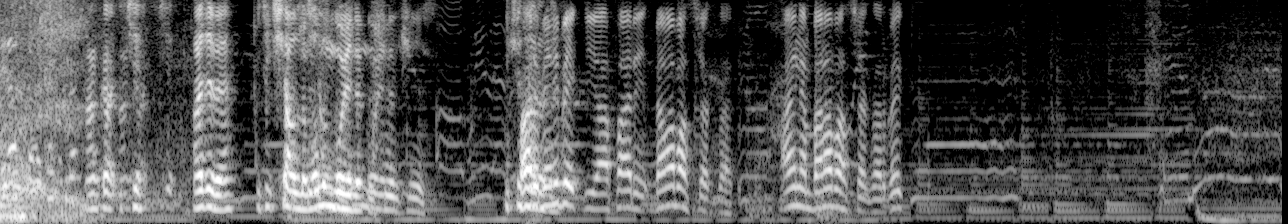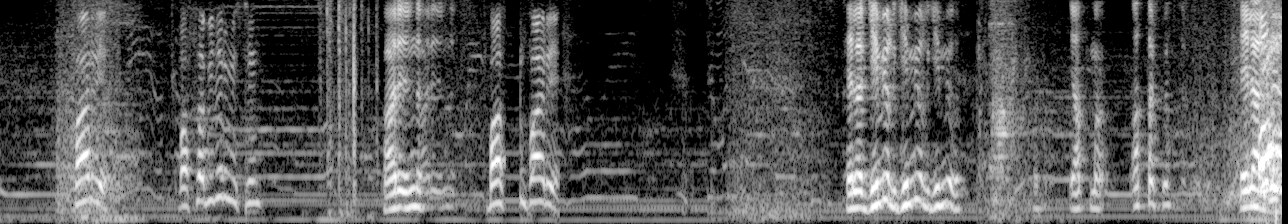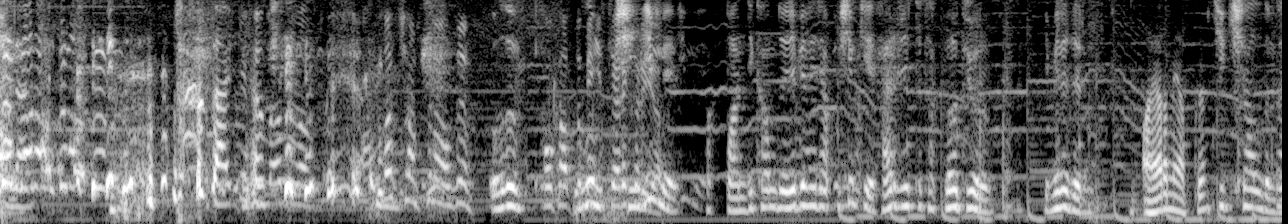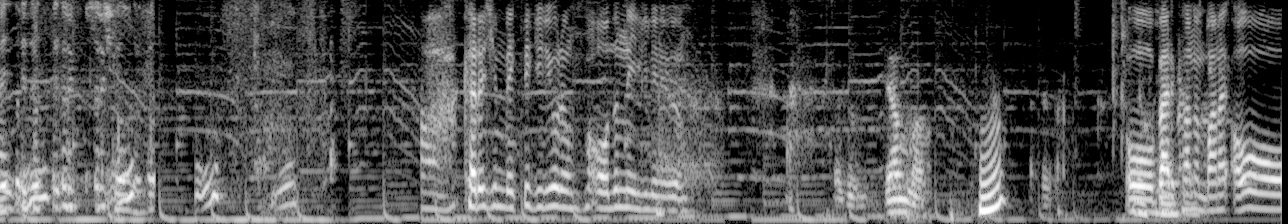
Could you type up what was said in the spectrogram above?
Helal sana kaç lan? Kanka 2. Hadi be. 2 kişi aldım oğlum bu oyunu. Üçü Fari beni bekliyor ya Fari. Bana basacaklar. Aynen bana basacaklar. Bek. Fari. Basabilir misin? Fare elinde. Bastım Fari. Helal gemi yolu gemi yolu gemi yolu. Yapma. At takla. Helal. Aldım lan aldım aldım. Sakin ol oğlum. Allah çarpsın aldım. Oğlum. Tokatlı Oğlum bir şey kırıyor. diyeyim mi? Bak Bandicam'da öyle bir ayar yapmışım ki her redde takla atıyorum. Yemin ederim. Ayar mı yaptın? 2 kişi aldım. Redde de atarak 2 kişi aldım. Ah karıcığım bekle geliyorum. Oğlumla ilgileniyorum. Hı? Oo Berkan'ım bana... Oo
